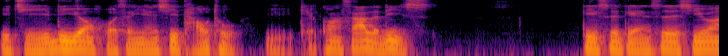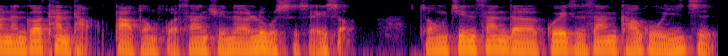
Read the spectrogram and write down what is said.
以及利用火成岩系陶土与铁矿砂的历史。第四点是希望能够探讨大同火山群的鹿死谁手。从金山的龟子山考古遗址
